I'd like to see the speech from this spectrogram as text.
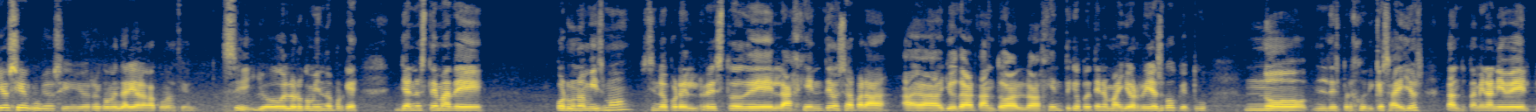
Yo sí, yo sí, yo recomendaría la vacunación. Sí, yo lo recomiendo porque ya no es tema de por uno mismo, sino por el resto de la gente, o sea, para ayudar tanto a la gente que puede tener mayor riesgo, que tú no les perjudiques a ellos, tanto también a nivel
